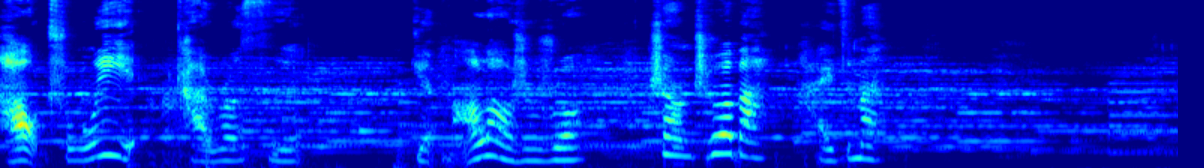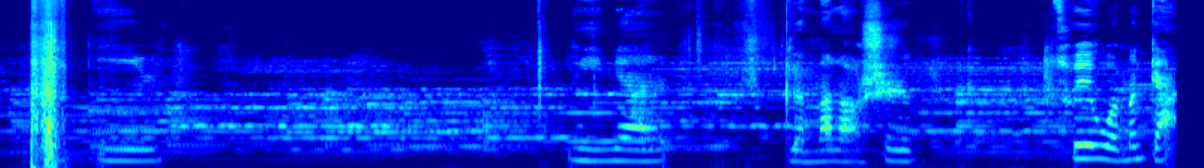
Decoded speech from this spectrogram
好主意。”卡洛斯，卷毛老师说：“上车吧，孩子们。”嗯，里面卷毛老师催我们赶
